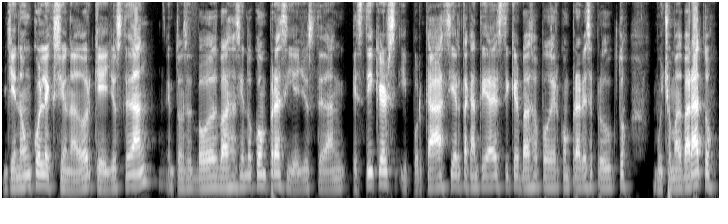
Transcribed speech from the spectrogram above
llena un coleccionador que ellos te dan. Entonces vos vas haciendo compras y ellos te dan stickers y por cada cierta cantidad de stickers vas a poder comprar ese producto mucho más barato.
